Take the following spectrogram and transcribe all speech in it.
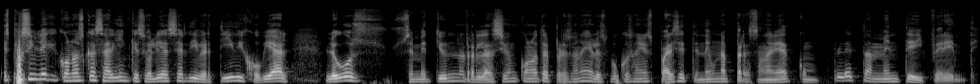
Es posible que conozcas a alguien que solía ser divertido y jovial, luego se metió en una relación con otra persona y a los pocos años parece tener una personalidad completamente diferente.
